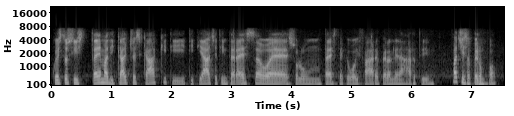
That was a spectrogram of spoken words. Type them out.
questo sistema di calcio e scacchi ti, ti piace, ti interessa o è solo un test che vuoi fare per allenarti? Facci sapere un po'.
